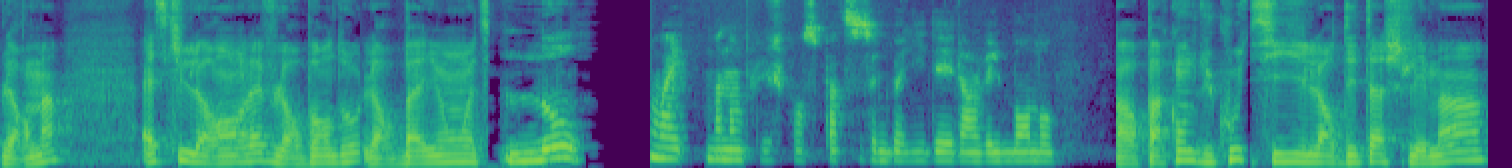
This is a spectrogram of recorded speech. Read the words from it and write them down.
leurs mains. Est-ce qu'ils leur enlèvent leurs bandeaux, leurs baillons, etc. Non Ouais, moi non plus, je pense pas que ce soit une bonne idée d'enlever le bandeau. Alors par contre, du coup, s'ils leur détachent les mains,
